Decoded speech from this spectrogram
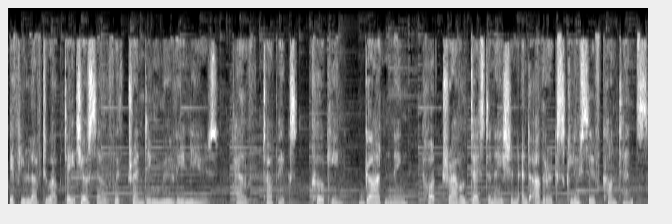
If you love to update yourself with trending movie news, health topics, cooking, gardening, hot travel destination and other exclusive contents,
